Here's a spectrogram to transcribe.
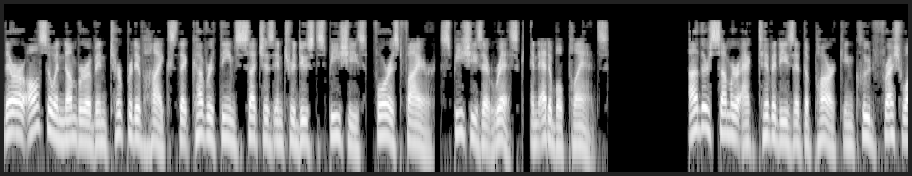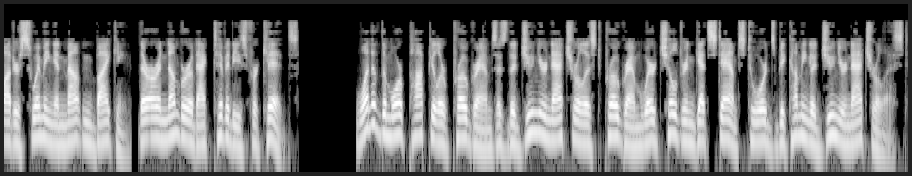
There are also a number of interpretive hikes that cover themes such as introduced species, forest fire, species at risk, and edible plants. Other summer activities at the park include freshwater swimming and mountain biking. There are a number of activities for kids. One of the more popular programs is the Junior Naturalist program where children get stamps towards becoming a junior naturalist.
